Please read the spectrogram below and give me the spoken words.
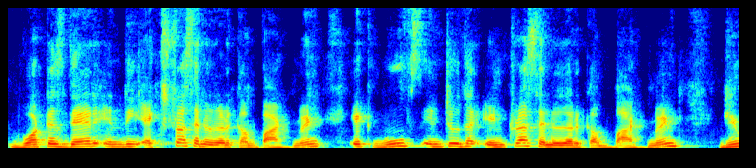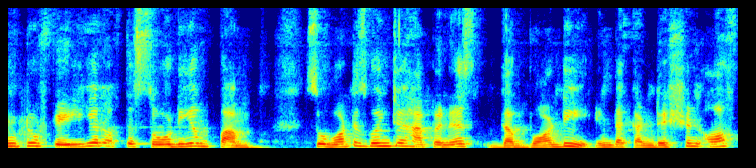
what is there in the extracellular compartment, it moves into the intracellular compartment due to failure of the sodium pump. So what is going to happen is the body in the condition of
